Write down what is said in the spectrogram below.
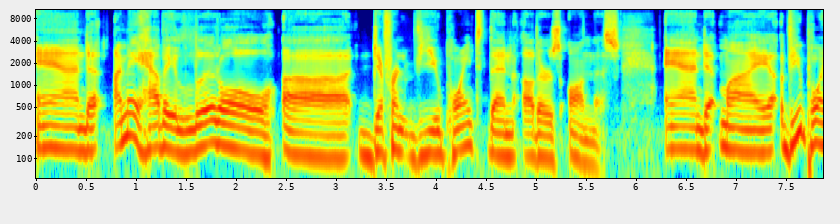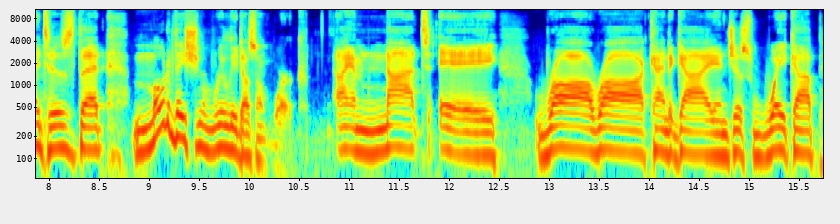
And I may have a little uh, different viewpoint than others on this. And my viewpoint is that motivation really doesn't work. I am not a raw, raw kind of guy and just wake up,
